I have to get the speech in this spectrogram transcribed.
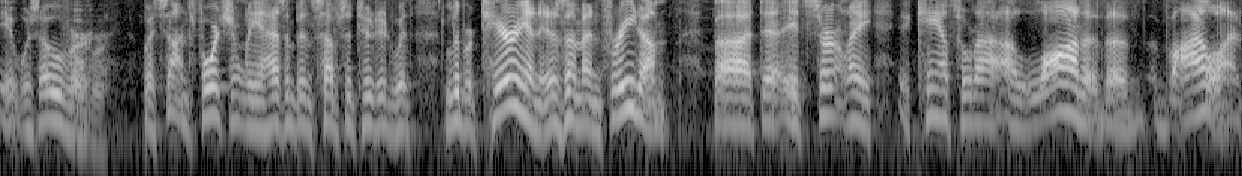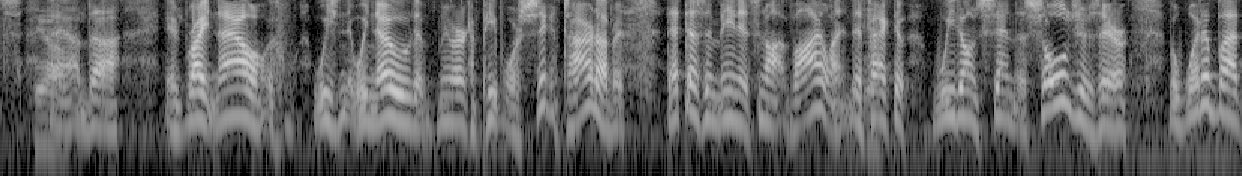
it was over, Over. but unfortunately it hasn't been substituted with libertarianism and freedom but uh, it certainly it canceled out a lot of the violence Yeah. and uh, and right now, we, we know that the American people are sick and tired of it. That doesn't mean it's not violent. The fact that we don't send the soldiers there, but what about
